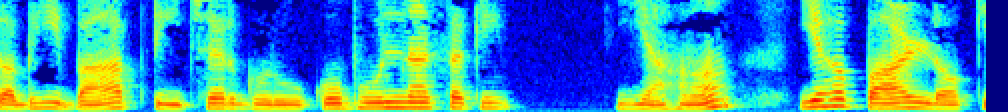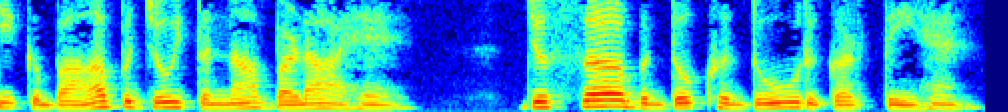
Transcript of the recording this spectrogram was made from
कभी बाप टीचर गुरु को भूल न सके। यहाँ यह पारलौकिक बाप जो इतना बड़ा है, जो सब दुख दूर करते हैं,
